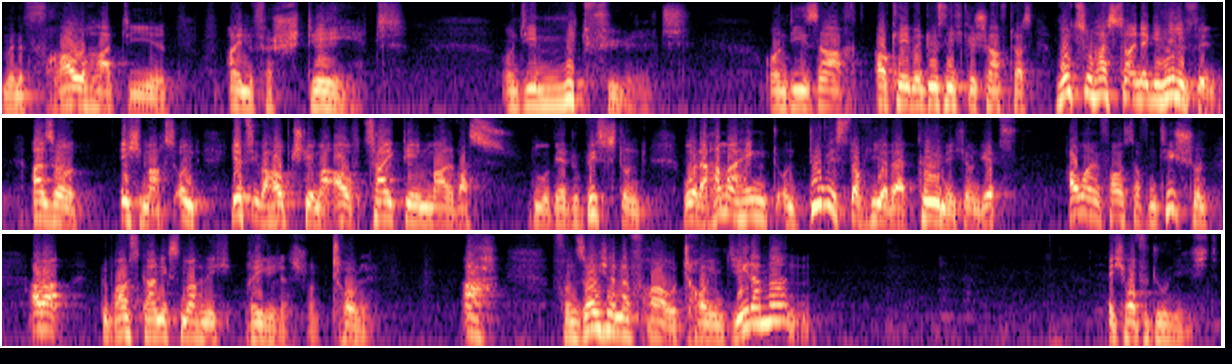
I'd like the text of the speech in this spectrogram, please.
Meine Frau hat, die einen versteht und die mitfühlt und die sagt, okay, wenn du es nicht geschafft hast, wozu hast du eine Gehilfin? Also ich mach's und jetzt überhaupt steh mal auf, zeig denen mal, was du, wer du bist und wo der Hammer hängt und du bist doch hier der König und jetzt hau mal eine Faust auf den Tisch und, aber du brauchst gar nichts machen, ich regel das schon. Toll. Ach, von solch einer Frau träumt jeder Mann. Ich hoffe du nicht.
